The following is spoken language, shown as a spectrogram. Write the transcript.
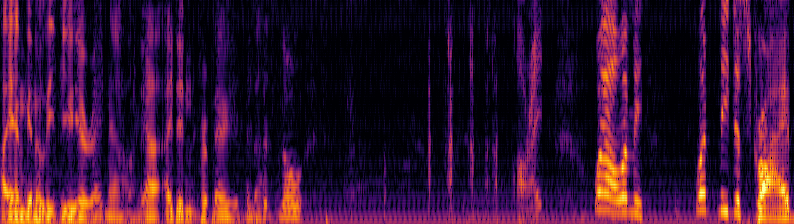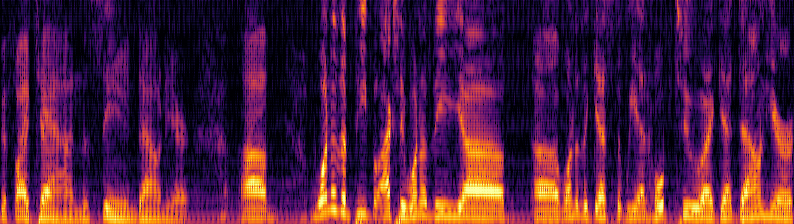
I am going to leave you here right now. Yeah, I didn't prepare you for that. There's no. All right. Well, let me let me describe, if I can, the scene down here. Um, one of the people, actually, one of the uh, uh, one of the guests that we had hoped to uh, get down here,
